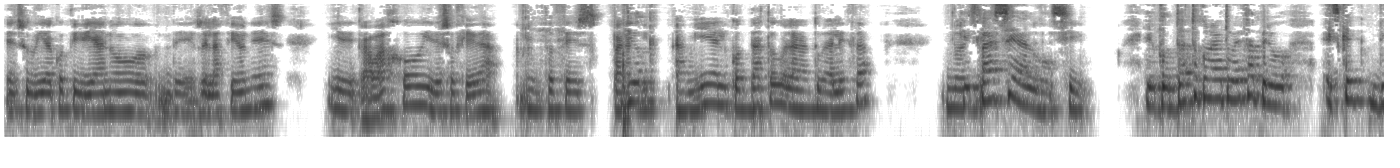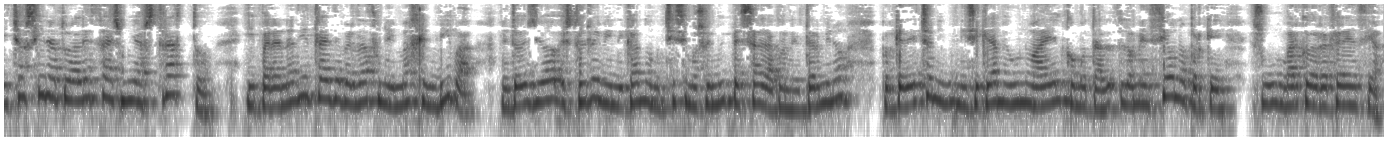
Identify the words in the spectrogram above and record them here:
en su día cotidiano de relaciones y de trabajo y de sociedad. Entonces, para mí, a mí el contacto con la naturaleza no que pase algo. Sí, el contacto con la naturaleza, pero es que dicho así, naturaleza es muy abstracto y para nadie trae de verdad una imagen viva. Entonces yo estoy reivindicando muchísimo, soy muy pesada con el término, porque de hecho ni, siquiera me uno a él como tal. Lo menciono porque es un marco de referencia,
